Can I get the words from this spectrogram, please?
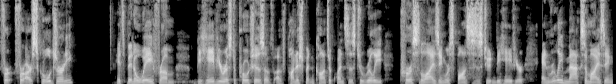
for for our school journey, it's been away from behaviorist approaches of, of punishment and consequences to really personalizing responses to student behavior and really maximizing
